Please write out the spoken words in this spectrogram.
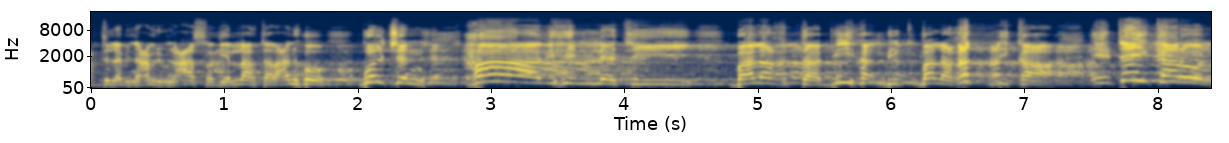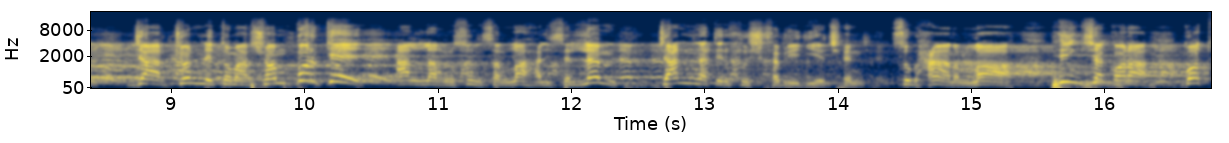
আব্দুল্লাহ বিন আমর আস রাদিয়াল্লাহু তাআলা আনহু বলছেন হাযিহি আল্লাতী বালাগতা বিহা বালাগাত বিকা। এটাই কারণ যার জন্য তোমার সম্পর্কে আল্লাহর রাসূল সাল্লাল্লাহু আলাইহি সাল্লাম জান্নাতের খুশখবরি দিয়েছেন। সুবহানাল্লাহ। হিংসা করা কত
